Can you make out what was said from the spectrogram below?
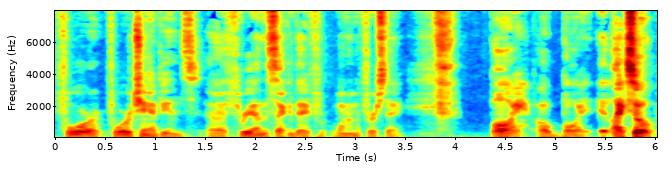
four four champions, uh, three on the second day, one on the first day. Boy, oh boy, It- like so.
